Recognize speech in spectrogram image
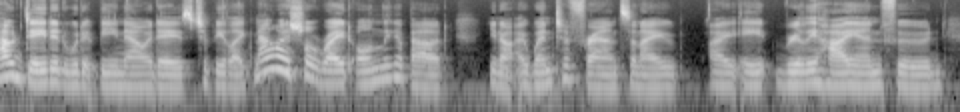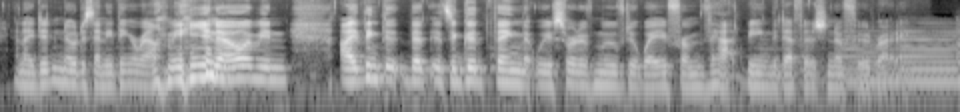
how dated would it be nowadays to be like, now I shall write only about, you know, I went to France and I I ate really high end food and I didn't notice anything around me. You know, I mean, I think that, that it's a good thing that we've sort of moved away from that being the definition of food writing.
